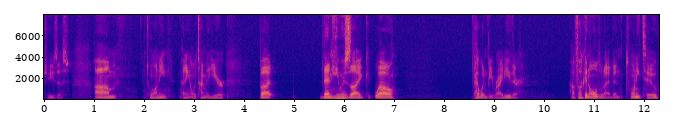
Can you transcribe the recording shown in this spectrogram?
Jesus um, 20, depending on what time of year. But then he was like, well, that wouldn't be right either. How fucking old would I have been? 22?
